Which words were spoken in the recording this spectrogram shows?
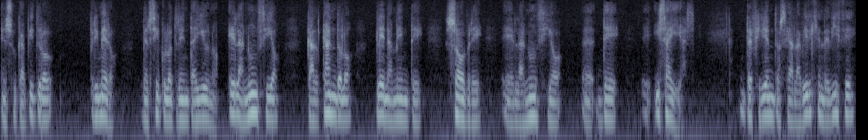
en su capítulo primero, versículo 31, el anuncio, calcándolo plenamente sobre el anuncio eh, de eh, Isaías. Refiriéndose a la Virgen le dice,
